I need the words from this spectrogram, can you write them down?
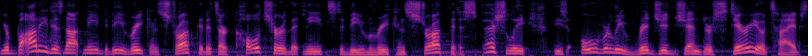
Your body does not need to be reconstructed. It's our culture that needs to be reconstructed, especially these overly rigid gender stereotypes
